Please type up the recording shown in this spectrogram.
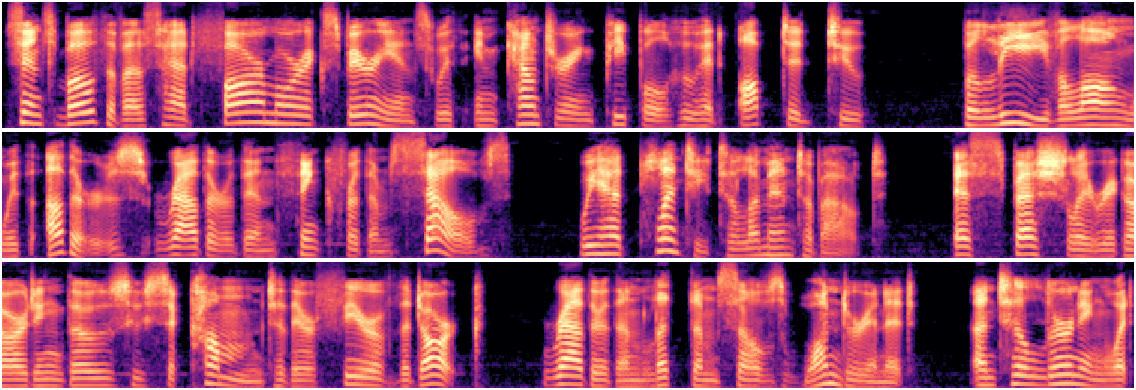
Since both of us had far more experience with encountering people who had opted to believe along with others rather than think for themselves, we had plenty to lament about, especially regarding those who succumb to their fear of the dark rather than let themselves wander in it until learning what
